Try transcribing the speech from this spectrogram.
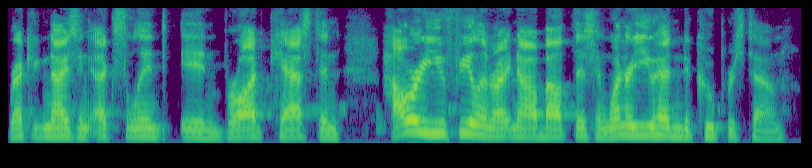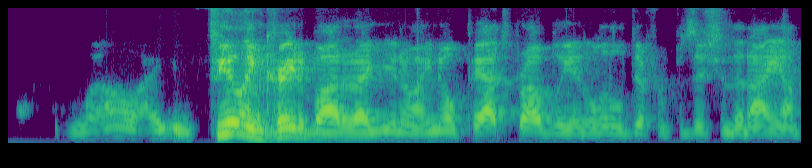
recognizing excellent in broadcasting. How are you feeling right now about this, and when are you heading to Cooperstown? Well, I'm feeling great about it. I, you know, I know Pat's probably in a little different position than I am.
